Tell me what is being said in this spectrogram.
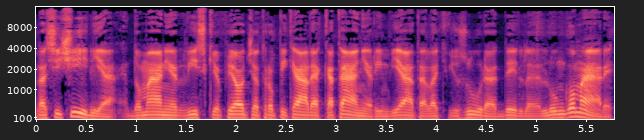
La Sicilia, domani rischio pioggia tropicale a Catania, rinviata alla chiusura del lungomare.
